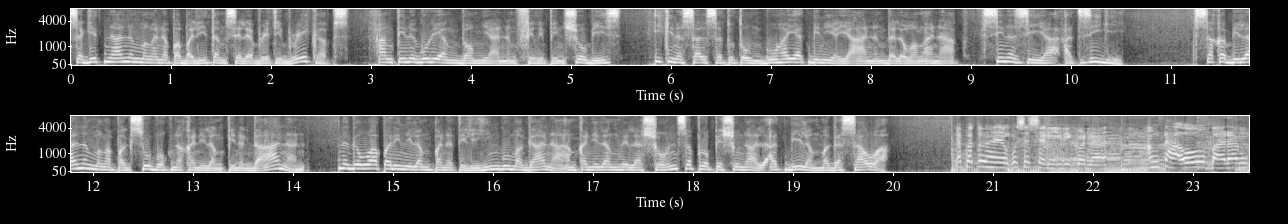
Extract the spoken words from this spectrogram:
Sa gitna ng mga napabalitang celebrity breakups, ang tinaguri ang Dongyan ng Philippine showbiz, ikinasal sa totoong buhay at biniyayaan ng dalawang anak, sina Zia at Ziggy. Sa kabila ng mga pagsubok na kanilang pinagdaanan, nagawa pa rin nilang panatilihing gumagana ang kanilang relasyon sa profesional at bilang mag-asawa. Napatunayan ko sa sarili ko na ang tao parang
